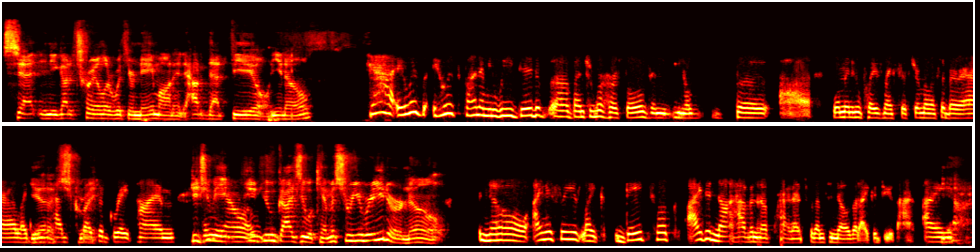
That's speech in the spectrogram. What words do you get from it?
set and you got a trailer with your name on it. How did that feel? You know? Yeah, it was, it was fun. I mean, we did a, a bunch of rehearsals and, you know, the, uh, woman who plays my sister, Melissa Barrera, like yeah, we had such a great time. Did you, did you guys do a chemistry read or no? No, honestly, like they took, I did not have enough credits for them to know that I could do that. I, yeah.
